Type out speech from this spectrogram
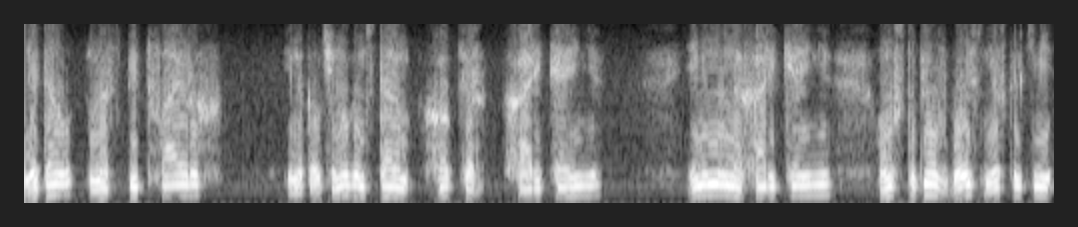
летал на спитфайрах и на колченогом старом Хоккер Харрикейне. Именно на Харрикейне он вступил в бой с несколькими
